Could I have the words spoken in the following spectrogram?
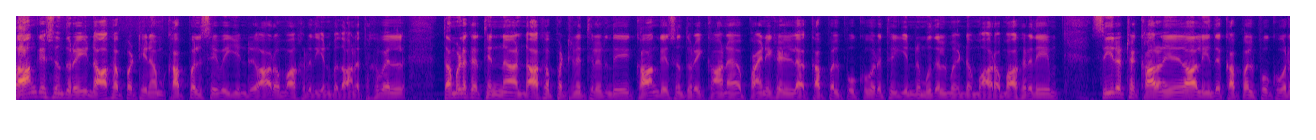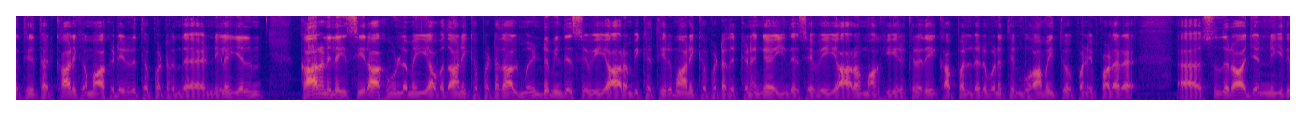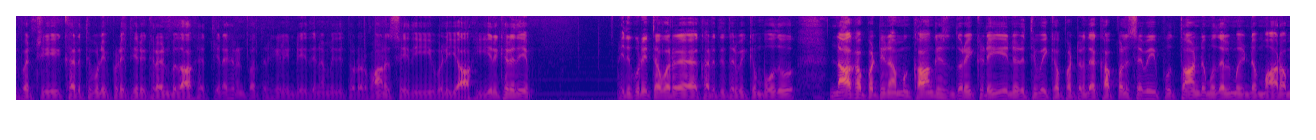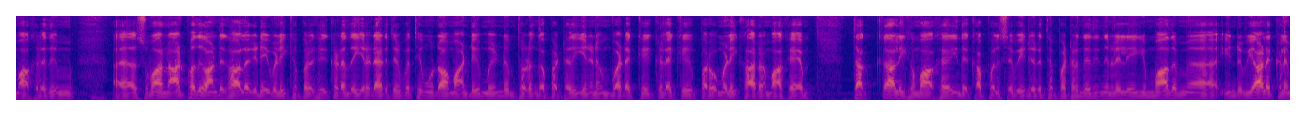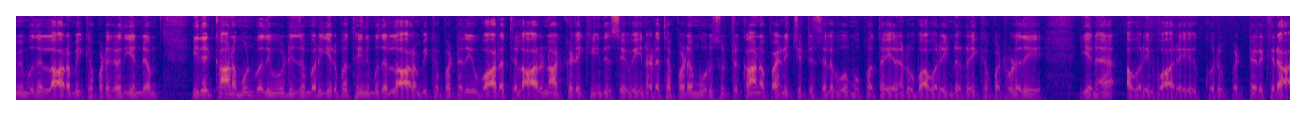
காங்கேசந்துறை நாகப்பட்டினம் கப்பல் சேவை இன்று ஆரம்பமாகிறது என்பதான தகவல். தமிழகத்தின் நாகப்பட்டினத்திலிருந்து காங்கேசந்துறைக்கான பயணிகள் கப்பல் போக்குவரத்து இன்று முதல் மீண்டும் ஆரம்பமாகிறது. சீரற்ற காலநிலையால் இந்த கப்பல் போக்குவரத்து தற்காலிகமாக இடைநிறுத்தப்பட்டிருந்த நிலையில் காலநிலை சீராக உள்ளமை அவதானிக்கப்பட்டதால் மீண்டும் இந்த சேவையை ஆரம்பிக்க தீர்மானிக்கப்பட்டதற்கிணங்க இந்த சேவை ஆரம்பமாகி இருக்கிறது. கப்பல் நிறுவனத்தின் முகாமைத்துவ பணிப்பாளர் சுந்தரராஜன் இது பற்றி கருத்து வெளிப்படுத்தியிருக்கிறார் என்பதாக தினகரன் பத்திரிகையில் இன்றைய தினம் இது தொடர்பான செய்தி வெளியாகி இருக்கிறது. இது குறித்து அவர் கருத்து தெரிவிக்கும் போது நாகப்பட்டினம் காங்கிரஸ் துறைக்கிடையே நிறுத்தி வைக்கப்பட்டிருந்த கப்பல் சேவை புத்தாண்டு முதல் மீண்டும் ஆரம்பமாகிறது. சுமார் நாற்பது ஆண்டு கால இடைவெளிக்கு பிறகு கடந்த இரண்டாயிரத்தி இருபத்தி மூன்றாம் ஆண்டு மீண்டும் தொடங்கப்பட்டது. எனினும் வடக்கு கிழக்கு பருவமழை காரணமாக தற்காலிகமாக இந்த கப்பல் சேவை நிறுத்தப்பட்டிருந்தது. இந்த நிலையில் இம்மாதம் இன்று வியாழக்கிழமை முதல் ஆரம்பிக்கப்படுகிறது என்றும் இதற்கான முன்பதிவு டிசம்பர் இருபத்தைந்து முதல் ஆரம்பிக்கப்பட்டது. வாரத்தில் ஆறு நாட்களுக்கு இந்த சேவை நடத்தப்படும். ஒரு சுற்றுக்கான பயணச்சீட்டு செலவு முப்பத்தாயிரம் ரூபாய் வரை நிர்ணயிக்கப்பட்டுள்ளது என அவர் இவ்வாறு குறிப்பிட்டிருக்கிறார்.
